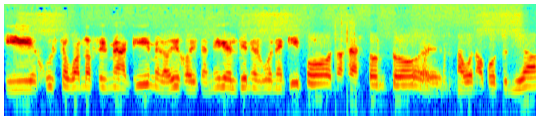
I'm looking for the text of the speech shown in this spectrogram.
y justo cuando firmé aquí me lo dijo, dice Miguel, tienes buen equipo, no seas tonto, es una buena oportunidad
